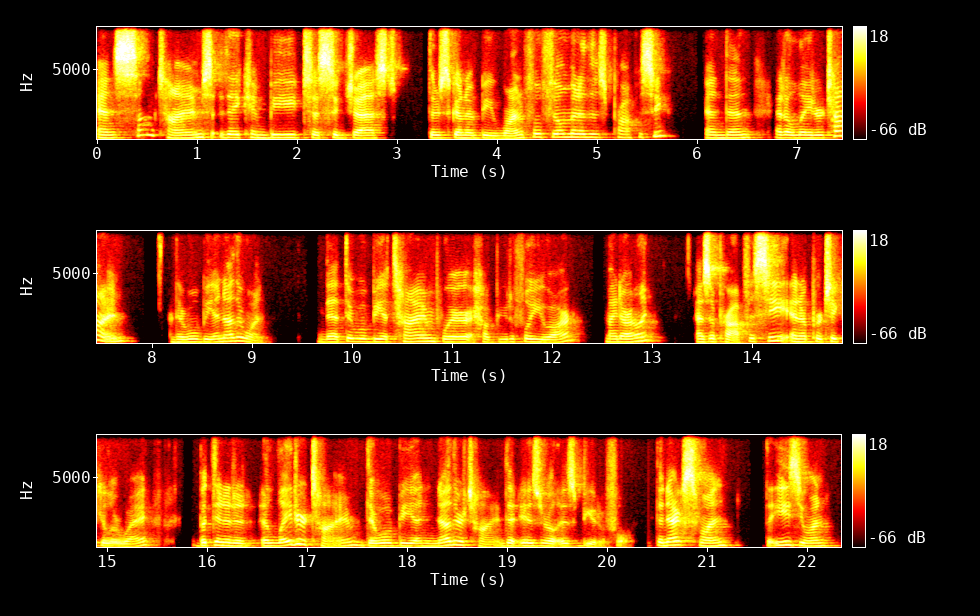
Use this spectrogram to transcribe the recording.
and sometimes they can be to suggest there's going to be one fulfillment of this prophecy. And then at a later time, there will be another one. That there will be a time where how beautiful you are, my darling, as a prophecy in a particular way. But then at a, a later time, there will be another time that Israel is beautiful. The next one, the easy one,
